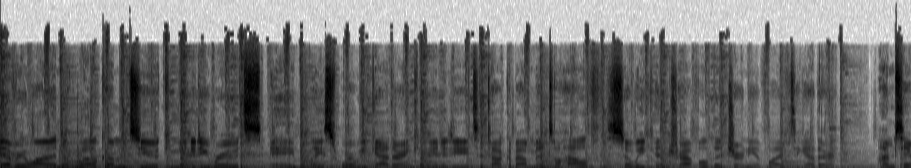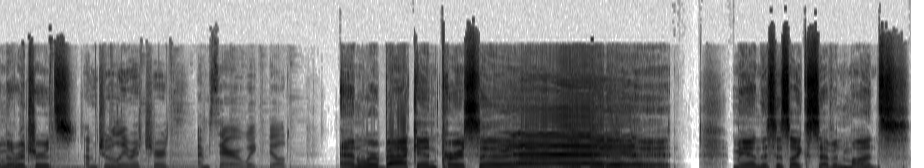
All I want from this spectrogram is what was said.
Hi, everyone. Welcome to Community Roots, a place where we gather in community to talk about mental health so we can travel the journey of life together. I'm Samuel Richards, I'm Julie Richards. I'm Sarah Wakefield. and we're back in person. We did it. Man, this is like seven months.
